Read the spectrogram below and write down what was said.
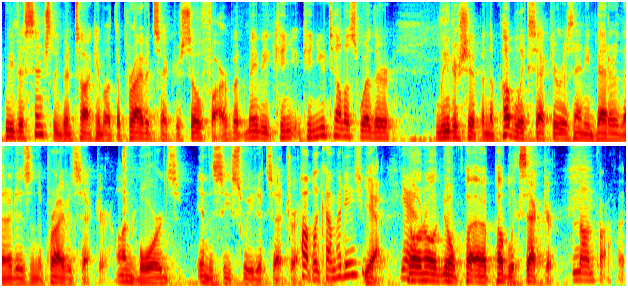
we've essentially been talking about the private sector so far but maybe can you can you tell us whether leadership in the public sector is any better than it is in the private sector on boards in the c-suite et cetera public companies yeah, yeah. no no no uh, public sector nonprofit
